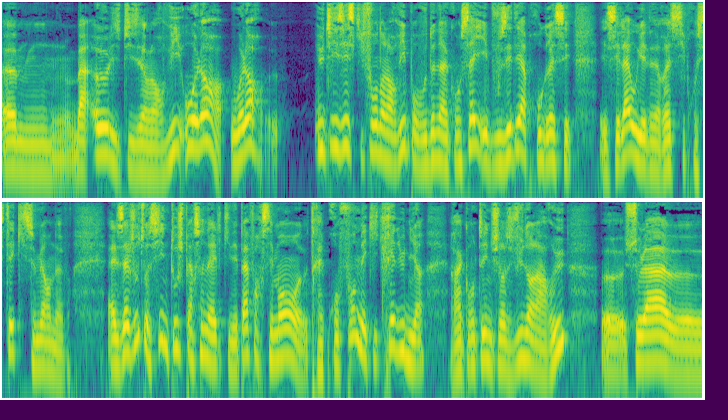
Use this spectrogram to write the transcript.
euh, bah eux les utiliser dans leur vie, ou alors, ou alors utiliser ce qu'ils font dans leur vie pour vous donner un conseil et vous aider à progresser. Et c'est là où il y a une réciprocité qui se met en œuvre. Elles ajoutent aussi une touche personnelle qui n'est pas forcément euh, très profonde mais qui crée du lien. Raconter une chose vue dans la rue, euh, cela, euh,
